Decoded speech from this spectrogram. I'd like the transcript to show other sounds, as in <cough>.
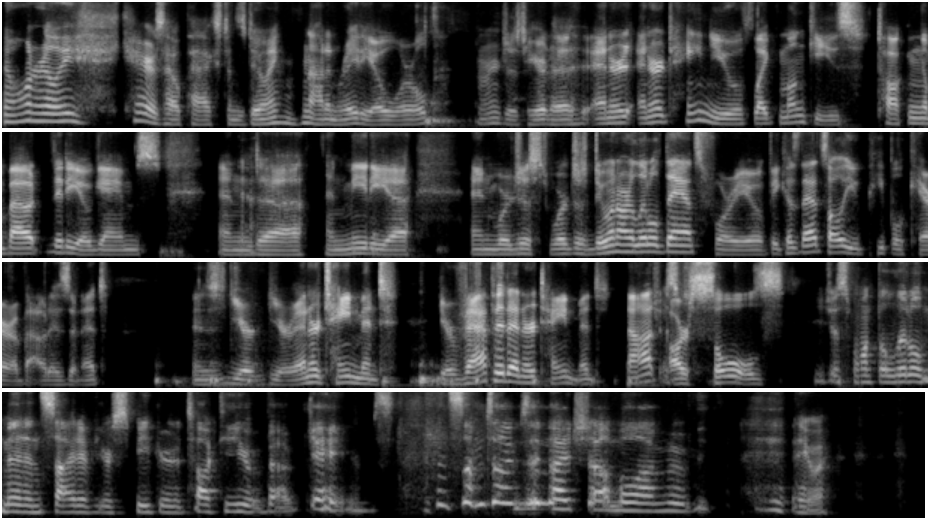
no one really cares how Paxton's doing. Not in radio world. We're just here to enter, entertain you like monkeys, talking about video games and uh and media, and we're just we're just doing our little dance for you because that's all you people care about, isn't it? Is your your entertainment, your vapid entertainment, not Just- our souls. You just want the little men inside of your speaker to talk to you about games, <laughs> and sometimes M. Night Shyamalan movie. Anyway,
